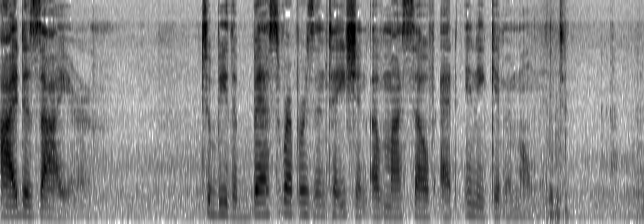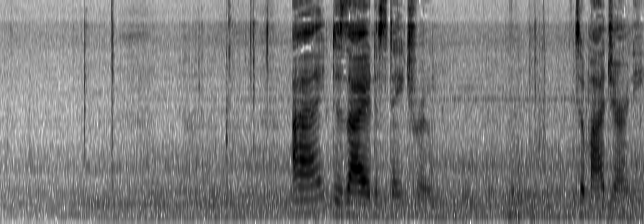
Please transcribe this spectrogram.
I desire to be the best representation of myself at any given moment. I desire to stay true to my journey.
